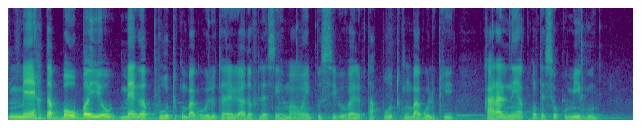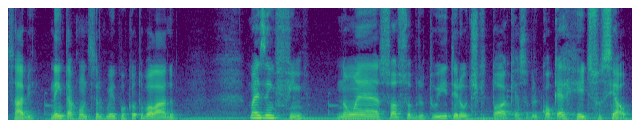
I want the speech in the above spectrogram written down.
merda boba e eu mega puto com o bagulho, tá ligado? Eu falei assim, irmão, é impossível, velho, tá puto com um bagulho que caralho, nem aconteceu comigo, sabe? Nem tá acontecendo comigo porque eu tô bolado. Mas enfim, não é só sobre o Twitter ou o TikTok, é sobre qualquer rede social.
